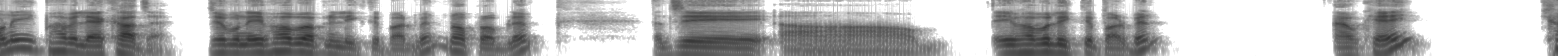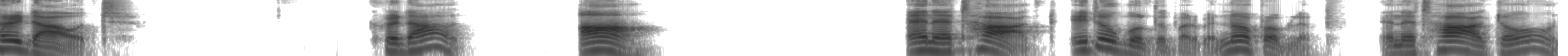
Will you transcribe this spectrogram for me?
অনেকভাবে লেখা যায়। যেমন এইভাবে আপনি লিখতে পারবেন নো প্রবলেম যে এইভাবে লিখতে পারবেন। ওকে carried out carried out ah an attacked এটাও বলতে পারবেন no problem an attacked on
